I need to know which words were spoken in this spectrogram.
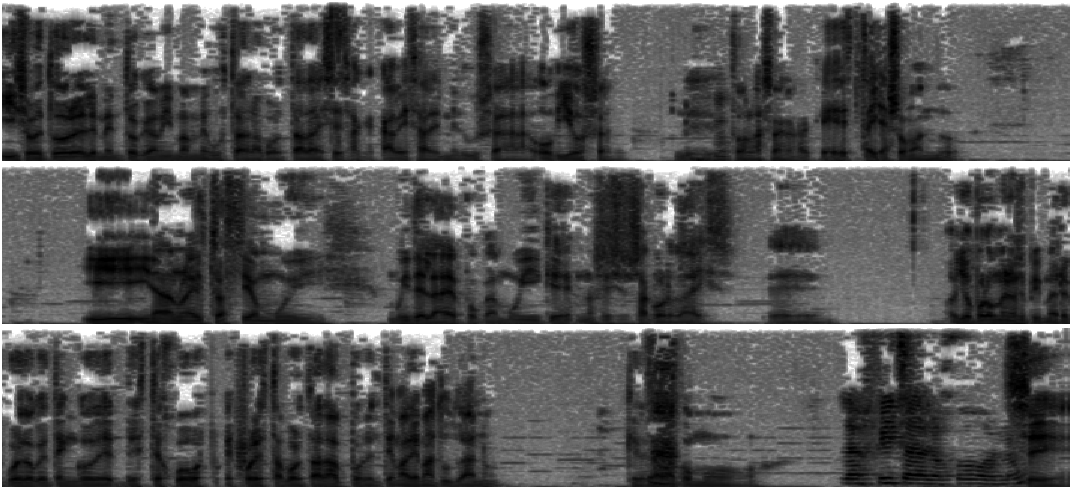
Y sobre todo el elemento que a mí más me gusta de la portada es esa cabeza de medusa odiosa de toda la saga que está ahí asomando. Y, y nada, una ilustración muy, muy de la época, muy que no sé si os acordáis. Eh, o yo por lo menos el primer recuerdo que tengo de, de este juego es, por esta portada, por el tema de Matudano, que daba como... Las fichas de los juegos, ¿no? Sí,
